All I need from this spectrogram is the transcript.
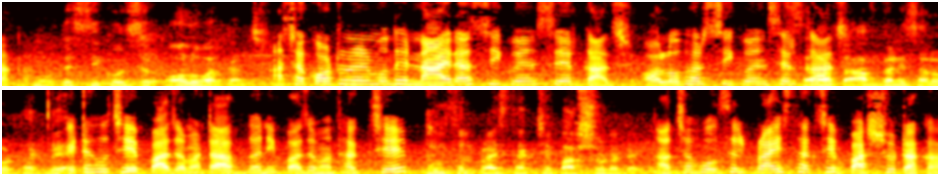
টাকা। মধ্যে সিকোয়েন্সের অল ওভার কাজ। আচ্ছা কটনের মধ্যে নায়রা সিকোয়েন্সের কাজ অল ওভার সিকোয়েন্সের কাজ। আফগানি সালোয়ার থাকবে। এটা হচ্ছে পাজামাটা আফগানি পাজামা থাকছে। হোলসেল প্রাইস থাকছে 500 টাকায়। আচ্ছা হোলসেল প্রাইস থাকছে পাঁচশো টাকা।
